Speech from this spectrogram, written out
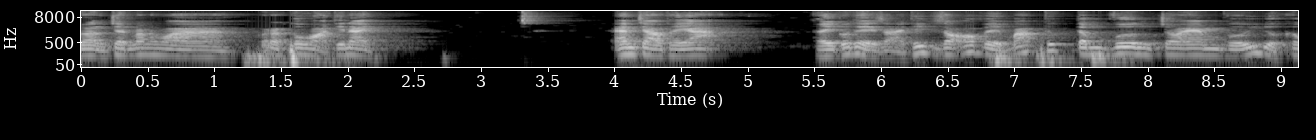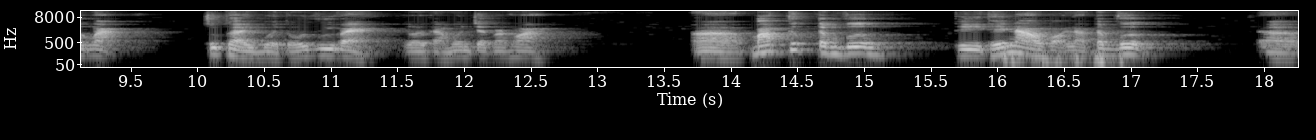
vâng trần văn hòa có đặt câu hỏi thế này em chào thầy ạ à. thầy có thể giải thích rõ về bát thức tâm vương cho em với được không ạ à? chúc thầy buổi tối vui vẻ rồi cảm ơn trần văn hòa à, bát thức tâm vương thì thế nào gọi là tâm vương à,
